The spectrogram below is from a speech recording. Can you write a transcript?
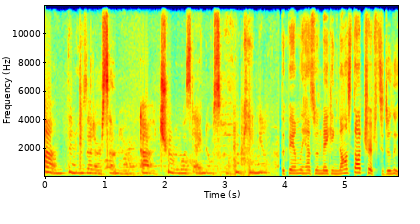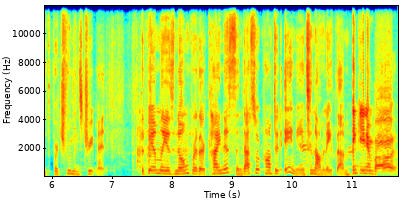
Um, the news that our son, uh, Truman, was diagnosed with leukemia. The family has been making nonstop trips to Duluth for Truman's treatment. The family is known for their kindness, and that's what prompted Amy to nominate them. Thinking about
